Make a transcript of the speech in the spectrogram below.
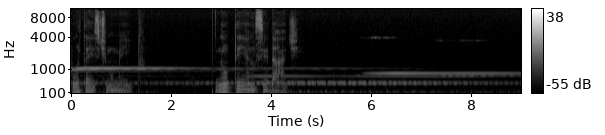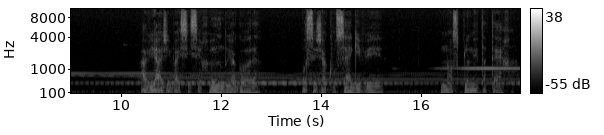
Curta este momento. Não tenha ansiedade. A viagem vai se encerrando e agora você já consegue ver o nosso planeta Terra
